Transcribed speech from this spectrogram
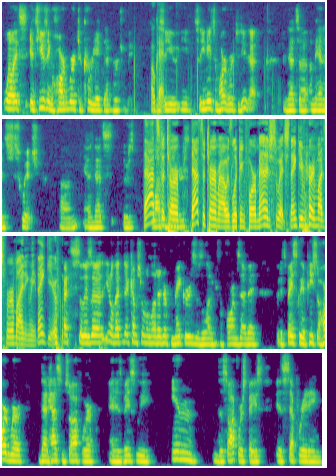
Well, it's it's using hardware to create that virtually. Okay. So you, you so you need some hardware to do that, and that's a, a managed switch, um, and that's there's that's the term vendors. that's the term I was looking for. Managed switch. Thank you very much for reminding me. Thank you. That's, so there's a you know that, that comes from a lot of different makers. There's a lot of different forms of it, but it's basically a piece of hardware that has some software and is basically in the software space is separating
